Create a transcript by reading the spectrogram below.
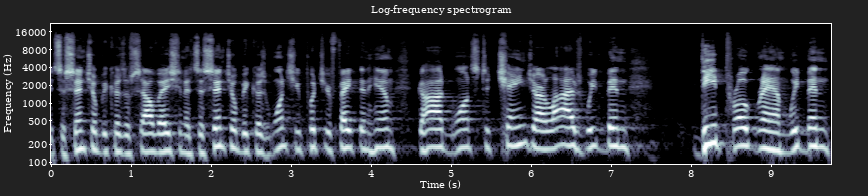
It's essential because of salvation. It's essential because once you put your faith in Him, God wants to change our lives. We've been deprogrammed. We've been,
